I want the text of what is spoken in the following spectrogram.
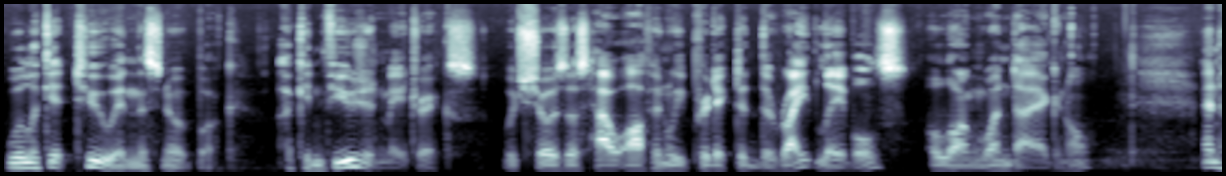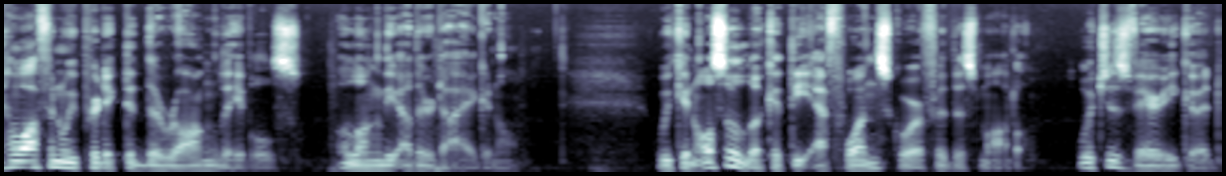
We'll look at two in this notebook, a confusion matrix, which shows us how often we predicted the right labels along one diagonal, and how often we predicted the wrong labels along the other diagonal. We can also look at the F1 score for this model, which is very good.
